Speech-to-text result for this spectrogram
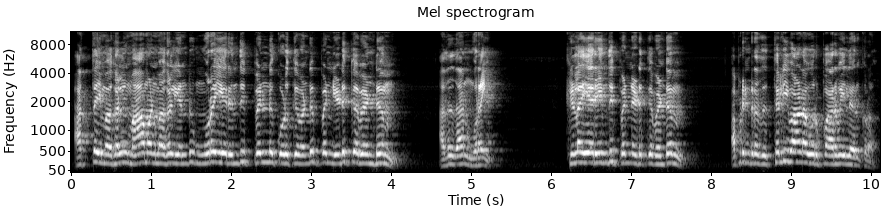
அத்தை மகள் மாமன் மகள் என்று முறையறிந்து பெண்ணு கொடுக்க வேண்டும் பெண் எடுக்க வேண்டும். அதுதான் முறை. கிளையறிந்து பெண் எடுக்க வேண்டும் அப்படின்றது தெளிவான ஒரு பார்வையில் இருக்கிறோம்.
